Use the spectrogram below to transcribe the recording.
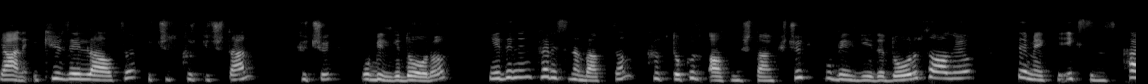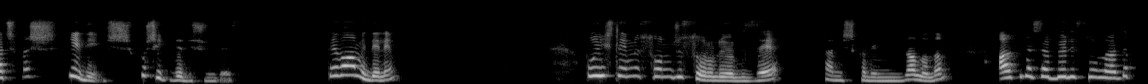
Yani 256 343'ten küçük. Bu bilgi doğru. 7'nin karesine baktım. 49 60'tan küçük. Bu bilgiyi de doğru sağlıyor. Demek ki x'imiz kaçmış? 7'ymiş. Bu şekilde düşüneceğiz. Devam edelim. Bu işlemin sonucu soruluyor bize. Pembiş kalemimizi alalım. Arkadaşlar böyle sorularda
